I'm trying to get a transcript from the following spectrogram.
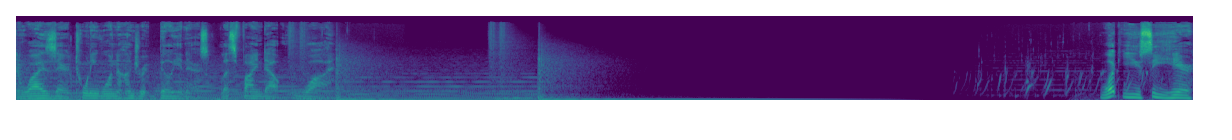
And why is there 2,100 billionaires? Let's find out why. What you see here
